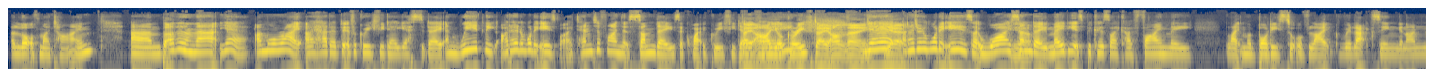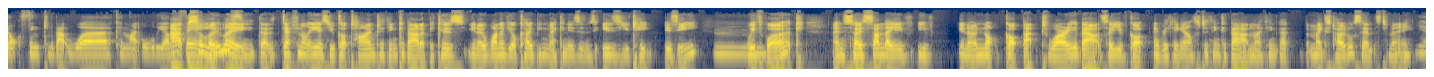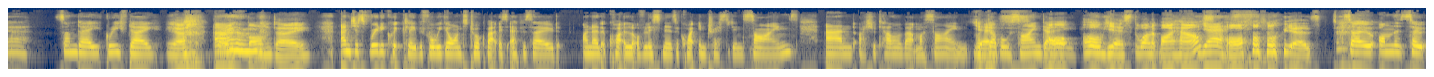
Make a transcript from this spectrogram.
a lot of my time. Um, but other than that, yeah, I'm all right. I had a bit of a griefy day yesterday, and weirdly, I don't know what it is, but I tend to find that Sundays are quite a griefy day. They are your grief day, aren't they? Yeah, and I don't know what it is. Like, why Yeah. Sunday? Maybe it's because like I finally like my body's sort of like relaxing and I'm not thinking about work and like all the other things. Absolutely. That definitely is. You've got time to think about it because, you know, one of your coping mechanisms is you keep busy Mm. with work. And so Sunday you've you've you know, not got that to worry about. So you've got everything else to think about. And I think that, that makes total sense to me. Yeah. Sunday, grief day. Yeah. Grief Um, bomb day. And just really quickly before we go on to talk about this episode, I know that quite a lot of listeners are quite interested in signs, and I should tell them about my sign, my Yes. double sign day. Oh, oh, yes. The one at my house. Yes. Oh, yes. So on the so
